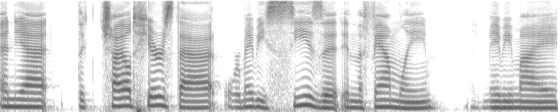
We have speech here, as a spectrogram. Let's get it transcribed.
and yet the child hears that or maybe sees it in the family like maybe my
